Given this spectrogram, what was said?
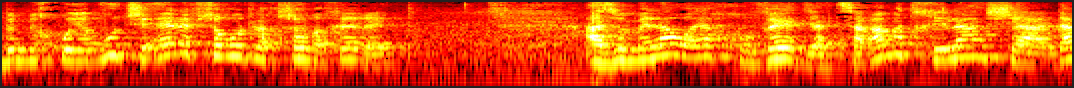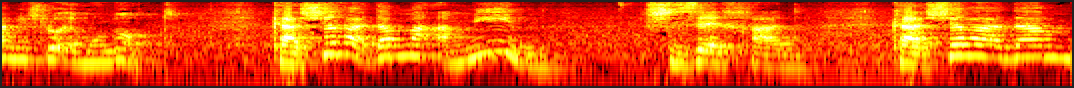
במחויבות שאין אפשרות לחשוב אחרת, אז ממילא הוא היה חווה את זה. הצרה מתחילה שהאדם יש לו אמונות. כאשר האדם מאמין שזה אחד, כאשר האדם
